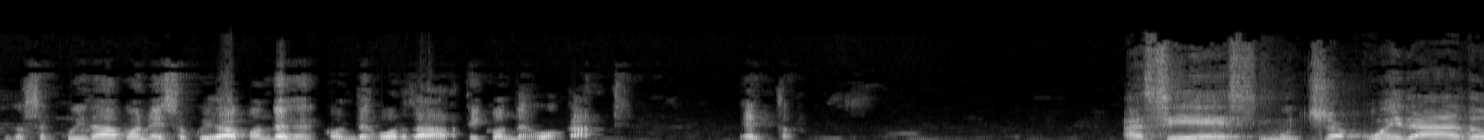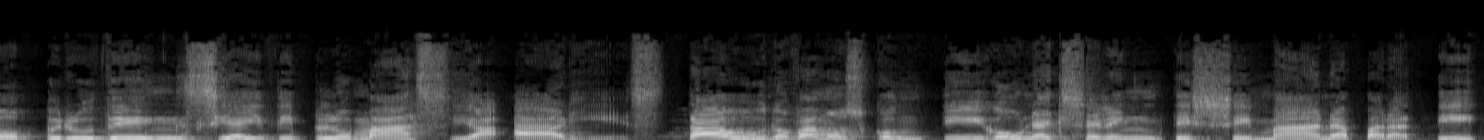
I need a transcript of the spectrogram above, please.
Entonces, cuidado con eso, cuidado con, con desbordarte y con desbocarte. Héctor. Así es, mucho cuidado, prudencia y diplomacia, Aries. Tauro, vamos contigo, una excelente semana para ti,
